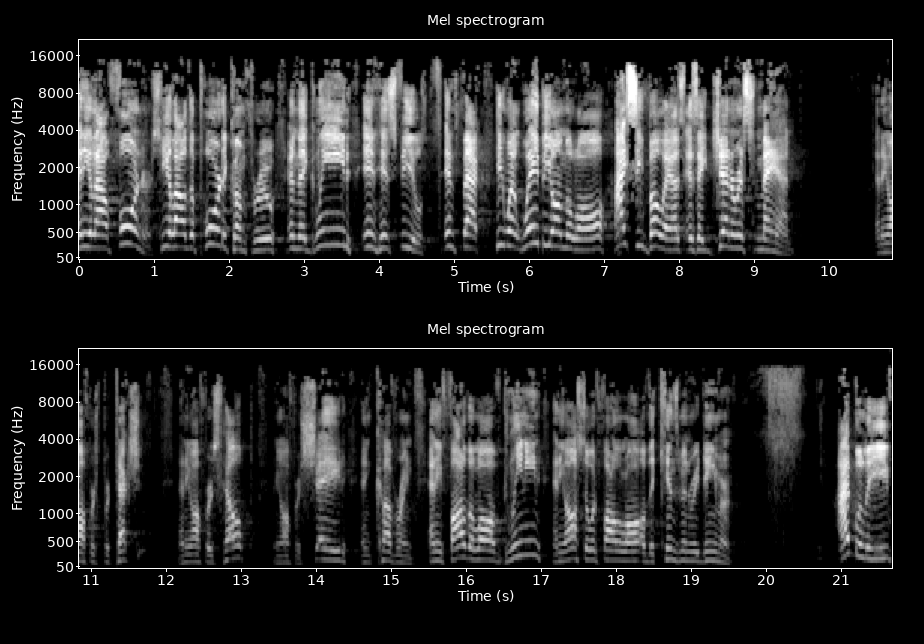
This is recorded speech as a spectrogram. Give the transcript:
And he allowed foreigners, he allowed the poor to come through, and they gleaned in his fields. In fact, he went way beyond the law. I see Boaz as a generous man. And he offers protection, and he offers help, and he offers shade and covering. And he followed the law of gleaning, and he also would follow the law of the kinsman redeemer. I believe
